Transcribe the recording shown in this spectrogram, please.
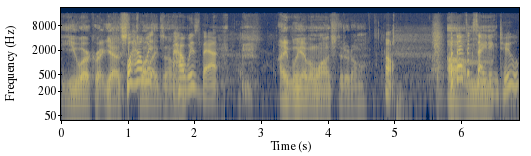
You are correct. Yeah, it's Well, how Twilight is, Zone. how is that? I, we haven't watched it at all. Oh, but that's Um, exciting too.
